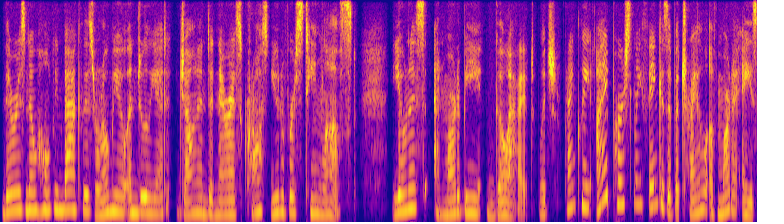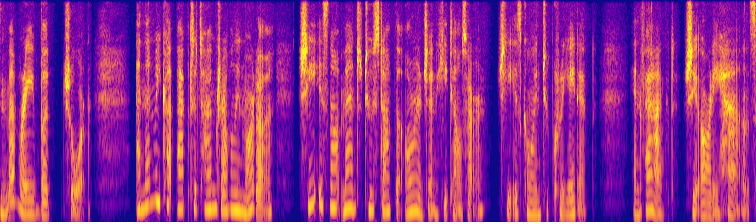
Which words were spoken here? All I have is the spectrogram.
there is no holding back this Romeo and Juliet, Jon and Daenerys cross-universe teen lust. Jonas and Marta B go at it, which frankly I personally think is a betrayal of Marta A's memory, but sure. And then we cut back to time-traveling Marta. She is not meant to stop the origin, he tells her. She is going to create it. In fact, she already has.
